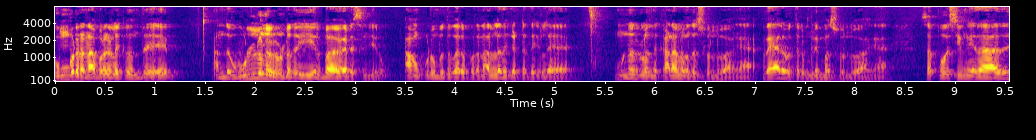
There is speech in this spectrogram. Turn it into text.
கும்பிட்ற நபர்களுக்கு வந்து அந்த உள்ளுணர்வுன்றது இயல்பாக வேலை செஞ்சிடும் அவங்க குடும்பத்துக்கு வரப்போகிற நல்லது கெட்டதுகளை முன்னோர்கள் வந்து கனல் வந்து சொல்லுவாங்க. வேற ஒருத்தர் மூலியமாக சொல்லுவாங்க. சப்போஸ் இவங்க ஏதாவது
